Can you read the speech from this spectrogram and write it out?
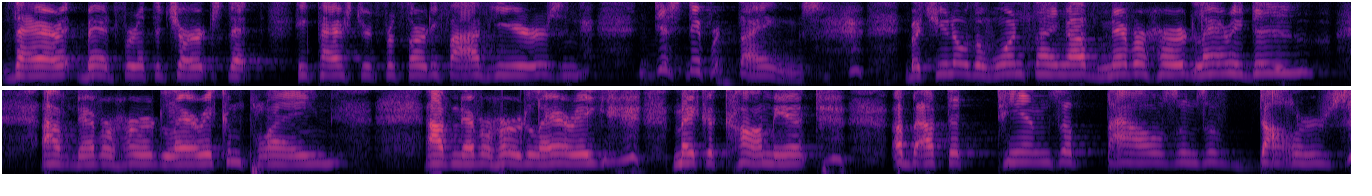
there at Bedford at the church that he pastored for 35 years and just different things. But you know, the one thing I've never heard Larry do? I've never heard Larry complain. I've never heard Larry make a comment about the tens of thousands of dollars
